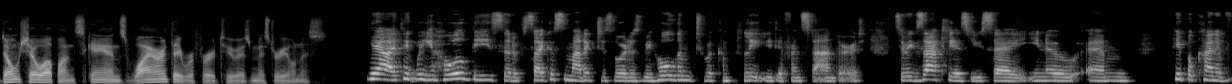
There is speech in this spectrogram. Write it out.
don't show up on scans. Why aren't they referred to as mystery illness? Yeah i think we hold these sort of psychosomatic disorders we hold them to a completely different standard. So exactly as you say you know um, people kind of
